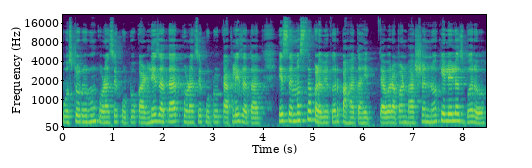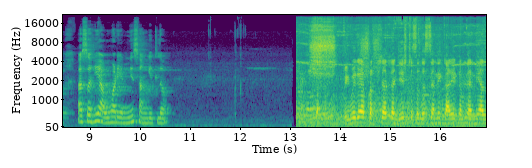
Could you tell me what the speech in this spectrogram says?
पोस्टरवरून कोणाचे फोटो काढले जातात कोणाचे फोटो टाकले जातात हे समस्त कळवेकर पाहत आहेत. त्यावर आपण भाषण न केलेलंच बरं असंही आव्हाड यांनी सांगितलं. वेगवेगळ्या पक्षाच्या ज्येष्ठ सदस्यांनी कार्यकर्त्यांनी आज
